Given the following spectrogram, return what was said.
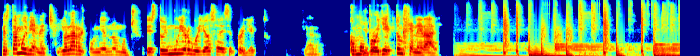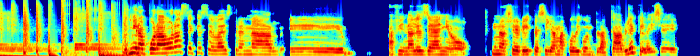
Está muy bien hecha, yo la recomiendo mucho. Estoy muy orgullosa de ese proyecto. Claro. Como proyecto en general. Pues mira, por ahora sé que se va a estrenar eh, a finales de año una serie que se llama Código Implacable, que la hice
